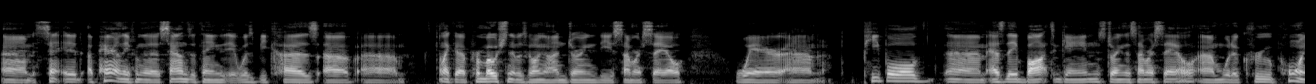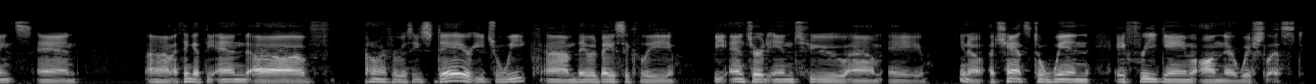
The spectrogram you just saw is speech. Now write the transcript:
Um, it, apparently, from the sounds of things, it was because of um, like a promotion that was going on during the summer sale, where um, people, um, as they bought games during the summer sale, would accrue points, and I think at the end of I don't know if it was each day or each week, they would basically be entered into a you know, a chance to win a free game on their wish list.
